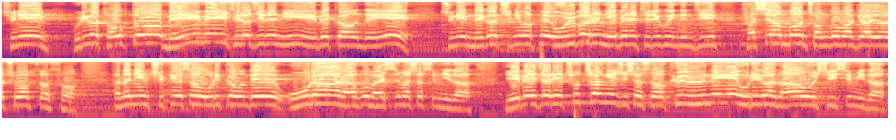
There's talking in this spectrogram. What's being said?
주님, 우리가 더욱더 매일매일 드려지는 이 예배 가운데에 주님, 내가 주님 앞에 올바른 예배를 드리고 있는지 다시 한번 점검하게 하여 주옵소서. 하나님, 주께서 우리 가운데 오라라고 말씀하셨습니다. 예배 자리에 초청해 주셔서 그 은혜에 우리가 나아올 수 있습니다.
